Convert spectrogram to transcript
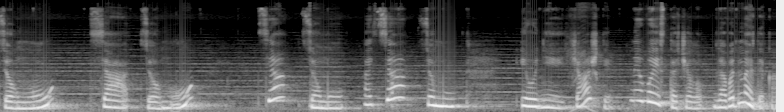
цьому, ця цьому, ця цьому, а ця цьому. І однієї чашки не вистачило для ведмедика.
